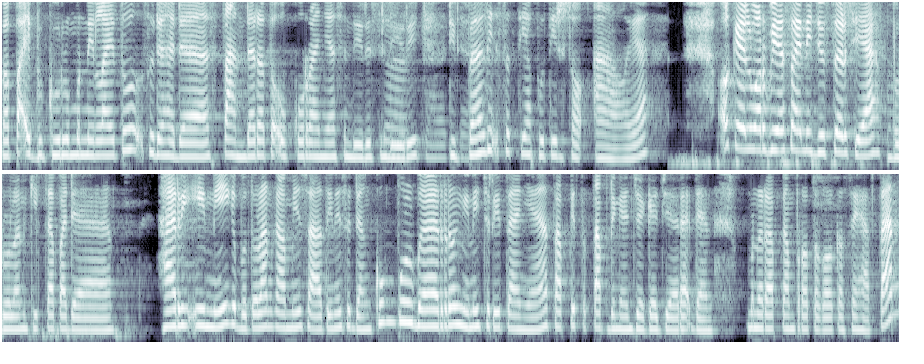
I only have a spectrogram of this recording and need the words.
Bapak Ibu guru menilai itu sudah ada standar atau ukurannya sendiri-sendiri di balik setiap butir soal ya. Oke, luar biasa ini Justers ya. Obrolan kita pada hari ini kebetulan kami saat ini sedang kumpul bareng ini ceritanya tapi tetap dengan jaga jarak dan menerapkan protokol kesehatan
